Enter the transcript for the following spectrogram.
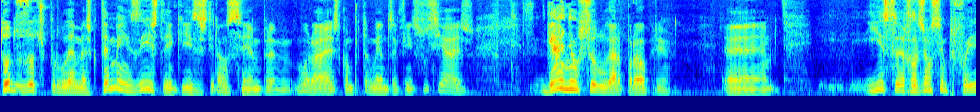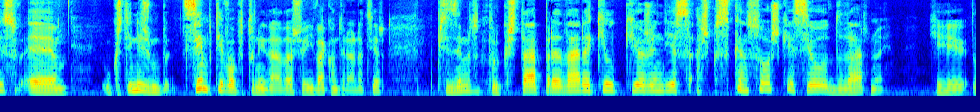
todos os outros problemas que também existem, que existiram sempre, morais, comportamentos, enfim, sociais, ganham o seu lugar próprio. Uh, e isso, a religião sempre foi isso. Uh, o cristianismo sempre teve oportunidade, acho, e vai continuar a ter, precisamente porque está para dar aquilo que hoje em dia acho que se cansou, esqueceu de dar, não é? Que é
